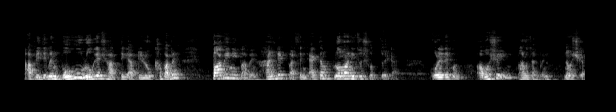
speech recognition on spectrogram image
আপনি দেখবেন বহু রোগের হাত থেকে আপনি রক্ষা পাবেন, পাবেনই পাবেন হান্ড্রেড পার্সেন্ট একদম প্রমাণিত সত্য এটা। করে দেখুন, অবশ্যই ভালো থাকবেন। নমস্কার।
